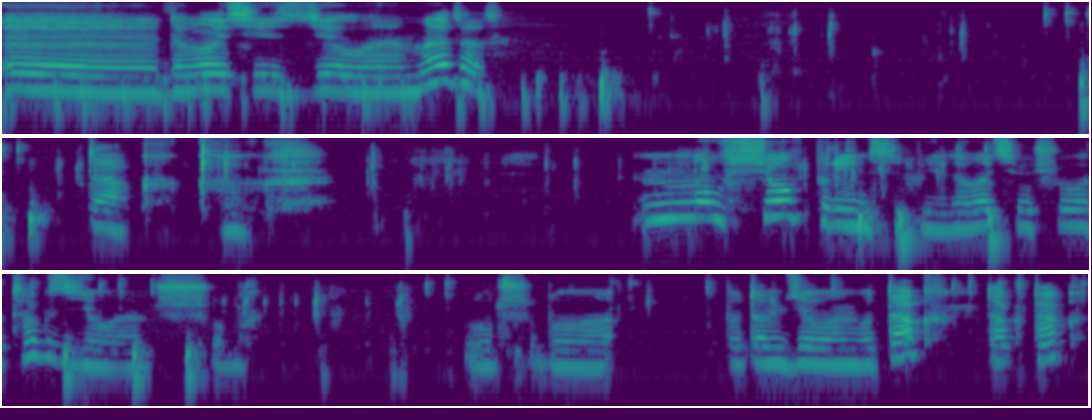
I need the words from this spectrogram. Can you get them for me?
Э, давайте сделаем этот. Так, как... Ну, все, в принципе. Давайте еще вот так сделаем, чтобы лучше было Потом делаем вот так, так, так.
